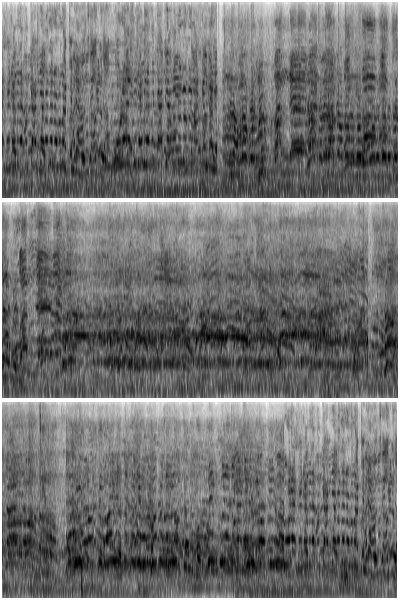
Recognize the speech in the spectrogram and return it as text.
এসে যাবে দেখো চাকরি আমাদের লোকের মারছেন কেন? ওরা এসে যাবে দেখো চাকরি আমাদের লোকের মারছেন কেন? ওরা এসে যাবে দেখো চাকরি আমাদের লোকের মারছেন কেন? ওরা এসে যাবে দেখো চাকরি আমাদের লোকের মারছেন কেন? ওরা এসে যাবে দেখো চাকরি আমাদের লোকের মারছেন কেন?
